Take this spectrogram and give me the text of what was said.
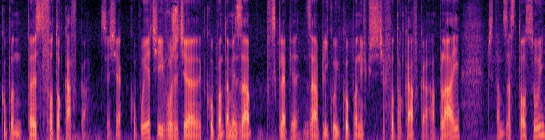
Kupon to jest fotokawka. W sensie jak kupujecie i włożycie kupon, tam jest za, w sklepie, zaaplikuj kupon i wpiszecie fotokawka apply, czy tam zastosuj,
